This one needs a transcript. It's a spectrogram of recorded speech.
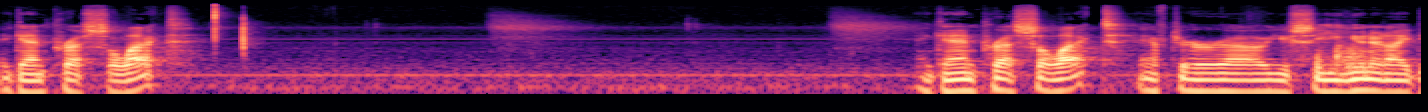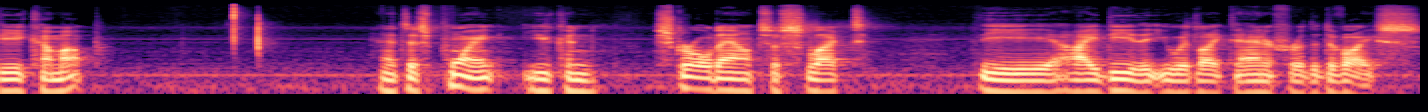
Again, press Select. Again, press Select after uh, you see Unit ID come up. At this point, you can scroll down to select the ID that you would like to enter for the device.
